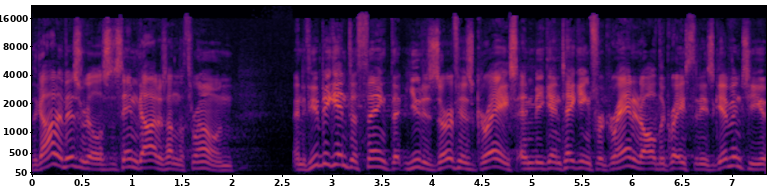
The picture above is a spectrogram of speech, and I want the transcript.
the God of Israel is the same God who's on the throne and if you begin to think that you deserve His grace and begin taking for granted all the grace that He's given to you,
